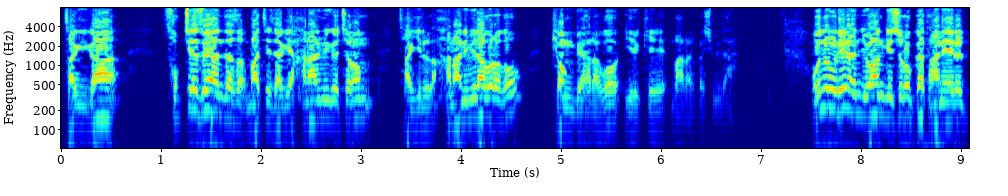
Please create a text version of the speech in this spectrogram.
자기가 속죄소에 앉아서 마치 자기 하나님인 것처럼 자기를 하나님이라고 하고 경배하라고 이렇게 말할 것입니다. 오늘 우리는 요한계시록과 다니엘을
